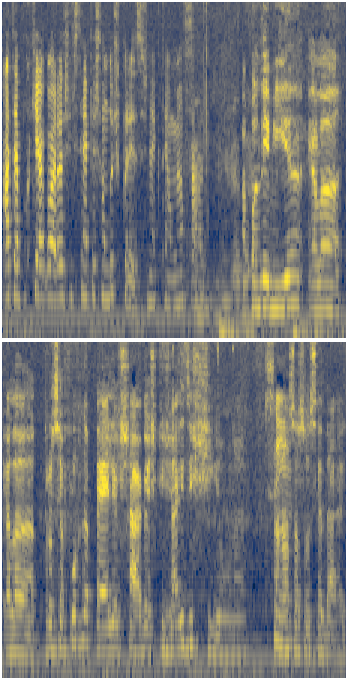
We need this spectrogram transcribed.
Até porque agora a gente tem a questão dos preços, né? Que tem aumentado. Sim, A verdade. pandemia, ela, ela trouxe a flor da pele as chagas que já existiam, né? Sim. Na nossa sociedade.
